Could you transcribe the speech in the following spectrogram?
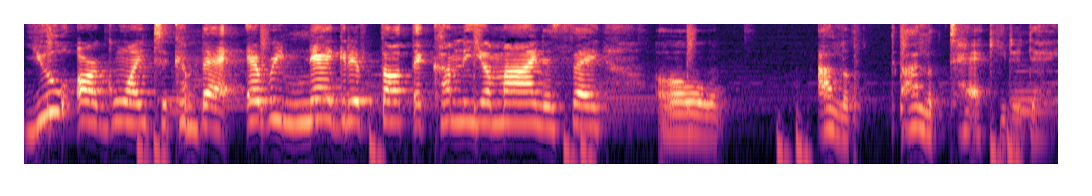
You are going to combat every negative thought that come to your mind and say, "Oh, I look I look tacky today."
